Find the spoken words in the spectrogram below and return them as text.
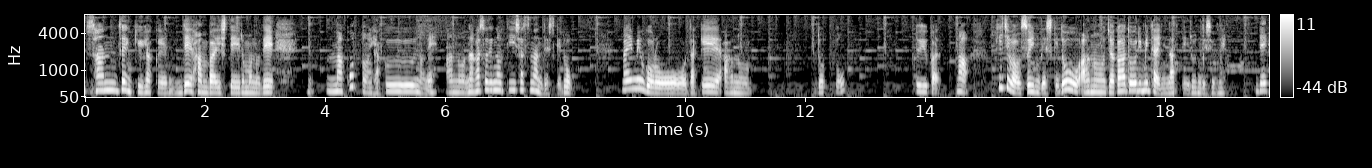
3900円で販売しているものでまあコットン100のねあの長袖の T シャツなんですけど前身頃だけあのドットというかまあ生地は薄いんですけどあのジャガード織りみたいになっているんですよね。で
